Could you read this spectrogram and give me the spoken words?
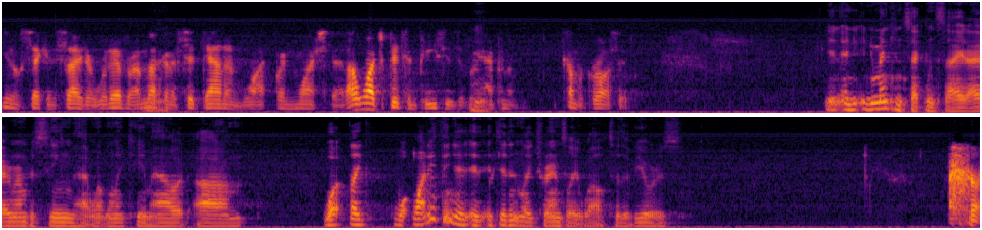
you know Second Sight or whatever. I'm not going to sit down and watch and watch that. I'll watch bits and pieces if. I happen to come across it. And you mentioned Second Sight. I remember seeing that when, when it came out. Um, what like why do you think it, it didn't like translate well to the viewers?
